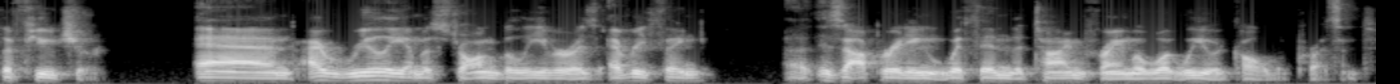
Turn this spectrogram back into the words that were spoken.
the future. And I really am a strong believer as everything uh, is operating within the time frame of what we would call the present.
